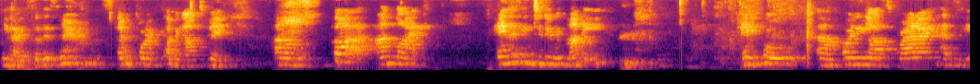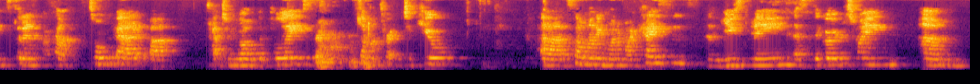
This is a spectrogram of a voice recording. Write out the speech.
you know, so there's no, there's no point coming after me. Um, but unlike anything to do with money, people um, only last Friday had an incident. I can't talk about it, but had to involve the police. Someone threatened to kill uh, someone in one of my cases and used me as the go-between. Um,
